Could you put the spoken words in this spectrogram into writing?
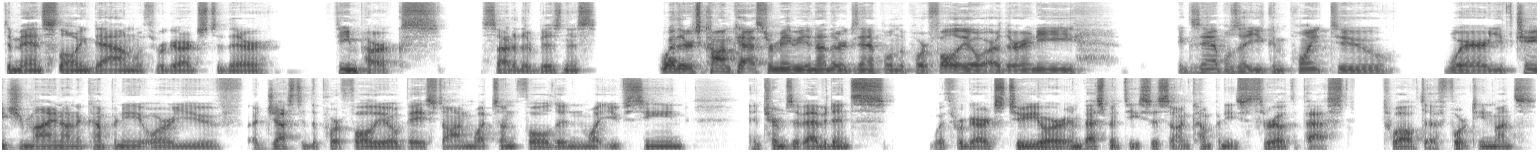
demand slowing down with regards to their theme parks side of their business. Whether it's Comcast or maybe another example in the portfolio, are there any examples that you can point to where you've changed your mind on a company or you've adjusted the portfolio based on what's unfolded and what you've seen in terms of evidence with regards to your investment thesis on companies throughout the past 12 to 14 months?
